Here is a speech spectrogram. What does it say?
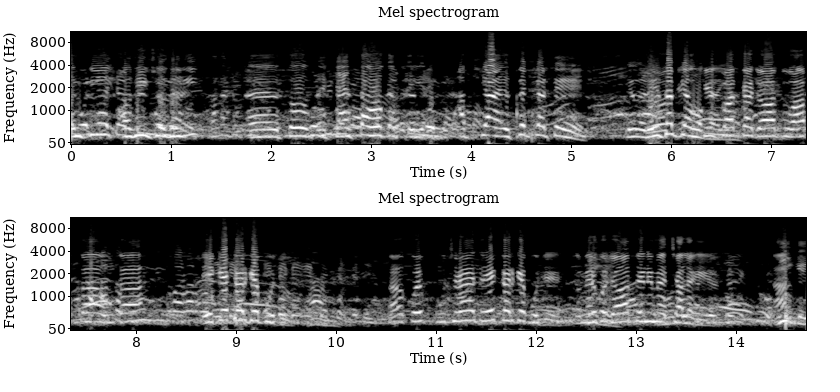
MP Adhir Chowdhury तो कैसा होगा आप क्या एक्सपेक्ट करते हैं? रिज़ल्ट क्या किस होगा बात का जवाब दूँ आपका उनका? एक एक करके पूछो। अगर कोई पूछ रहा है तो एक करके पूछे तो मेरे को जवाब देने में अच्छा लगेगा। हाँ? ठीक है?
